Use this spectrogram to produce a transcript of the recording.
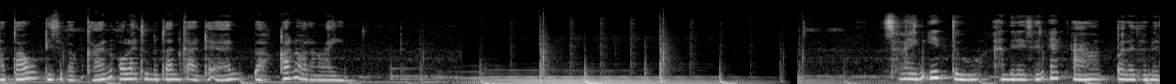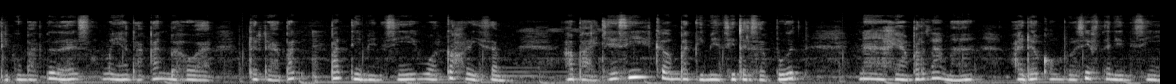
atau disebabkan oleh tuntutan keadaan bahkan orang lain. Selain itu, Andresen et al. pada tahun 2014 menyatakan bahwa terdapat empat dimensi workaholism. Apa aja sih keempat dimensi tersebut? Nah, yang pertama ada kompulsif tendensi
